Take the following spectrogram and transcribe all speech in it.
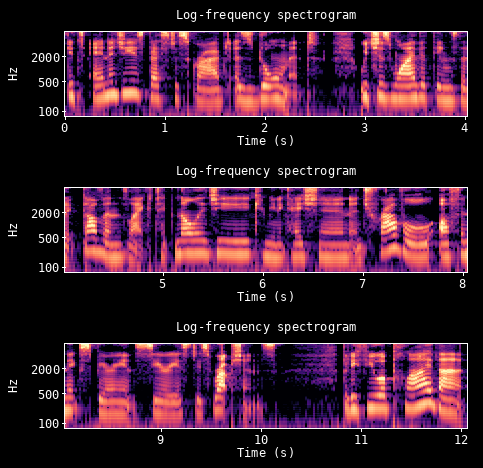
its energy is best described as dormant, which is why the things that it governs, like technology, communication, and travel, often experience serious disruptions. But if you apply that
